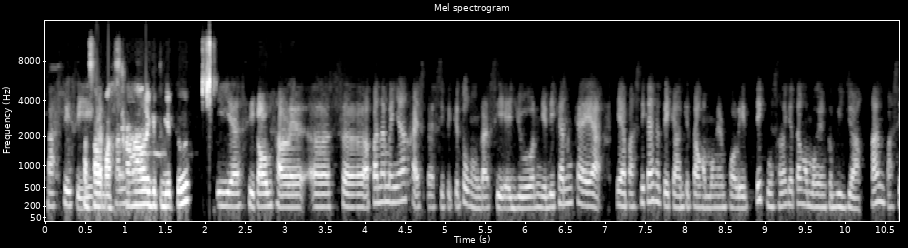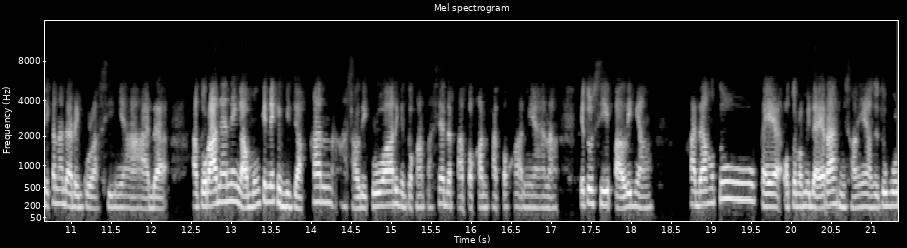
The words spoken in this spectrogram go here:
pasti sih. Karena kan Pasal-pasal gitu-gitu. Iya sih kalau misalnya eh, se apa namanya kayak spesifik itu enggak sih ya Jun. Jadi kan kayak ya pasti kan ketika kita ngomongin politik, misalnya kita ngomongin kebijakan, pasti kan ada regulasinya, ada aturannya nih. Nggak mungkin nih kebijakan asal dikeluarin gitu kan. Pasti ada patokan-patokannya. Nah itu sih paling yang kadang tuh kayak otonomi daerah misalnya waktu itu gue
